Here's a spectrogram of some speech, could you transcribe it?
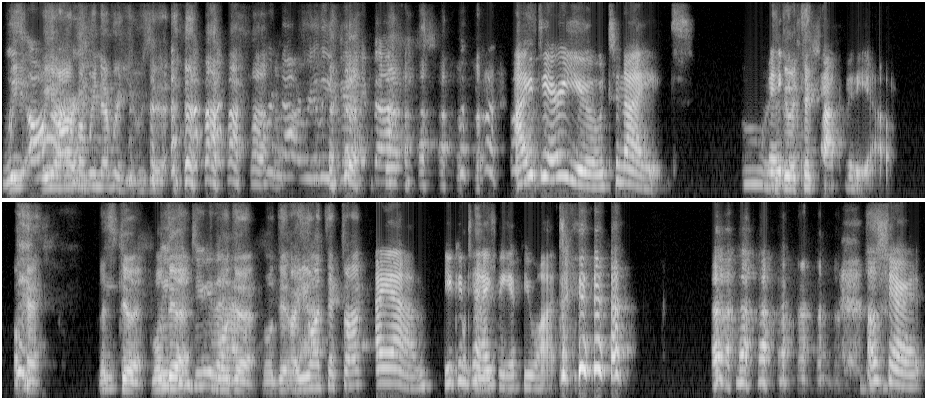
We, are. we are, but we never use it. We're not really good at that. I dare you tonight. Oh, Make do a a Tik- TikTok video. Okay, let's do it. We'll we do can it. do We'll do it. We'll do it. Are you on TikTok? I am. You can Okay. tag me if you want. I'll share it.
